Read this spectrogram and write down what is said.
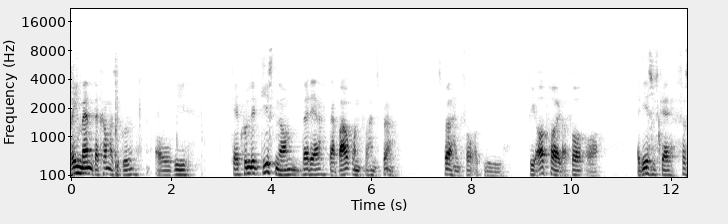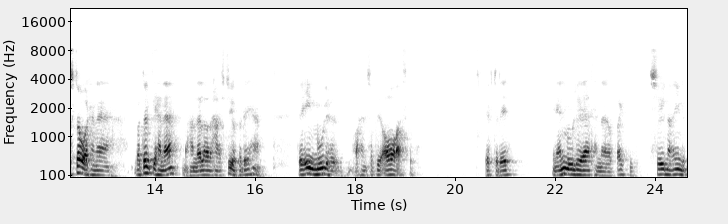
rige mand, der kommer til Gud. Og vi kan kun lidt gisne om, hvad det er, der er baggrunden for hans spørg. Spørger han for at blive, blive ophøjet og for at, at Jesus skal forstå, at han er, hvor dygtig han er, når han allerede har styr på det her. Det er en mulighed, og han så bliver overrasket efter det. En anden mulighed er, at han er oprigtig søgende og egentlig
